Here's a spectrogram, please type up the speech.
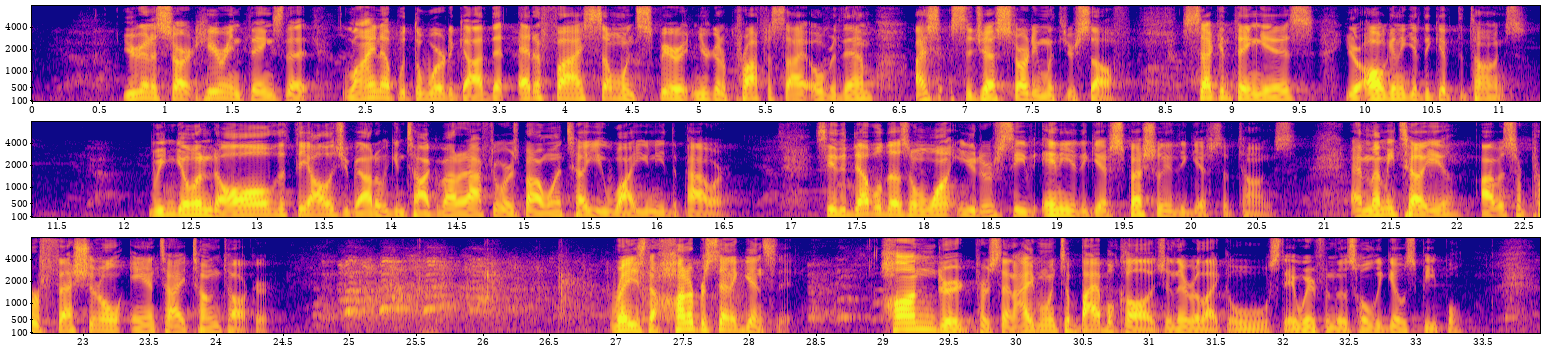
You're going to start hearing things that line up with the Word of God, that edify someone's spirit, and you're going to prophesy over them. I suggest starting with yourself. Second thing is, you're all going to get the gift of tongues. We can go into all the theology about it, we can talk about it afterwards, but I want to tell you why you need the power. See, the devil doesn't want you to receive any of the gifts, especially the gifts of tongues. And let me tell you, I was a professional anti tongue talker. Raised 100% against it. 100%. I even went to Bible college and they were like, oh, stay away from those Holy Ghost people.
